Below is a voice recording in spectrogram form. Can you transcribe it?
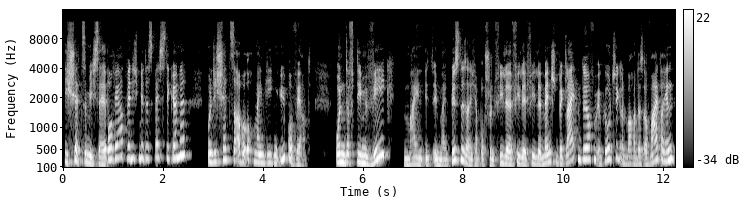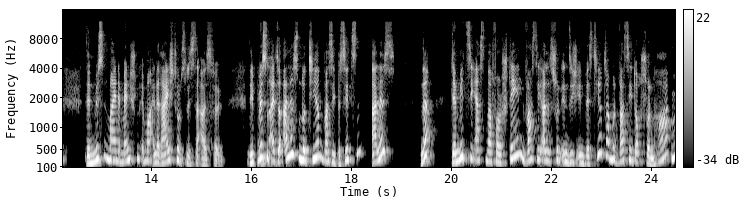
ich schätze mich selber wert, wenn ich mir das Beste gönne und ich schätze aber auch mein Gegenüber wert. Und auf dem Weg mein, in mein Business, also ich habe auch schon viele, viele, viele Menschen begleiten dürfen im Coaching und mache das auch weiterhin, dann müssen meine Menschen immer eine Reichtumsliste ausfüllen. Die mhm. müssen also alles notieren, was sie besitzen, alles, ne? damit sie erstmal verstehen, was sie alles schon in sich investiert haben und was sie doch schon haben.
